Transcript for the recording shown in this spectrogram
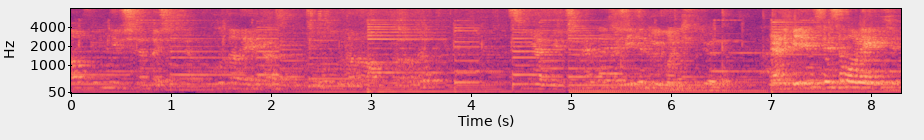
Amfinin girişine taşıyacağım. Buradan neye karşılayacağım? Buradan alt kanalı sinyal girişine Şeyi duymak istiyorum. Yani benim sesim oraya gidecek.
